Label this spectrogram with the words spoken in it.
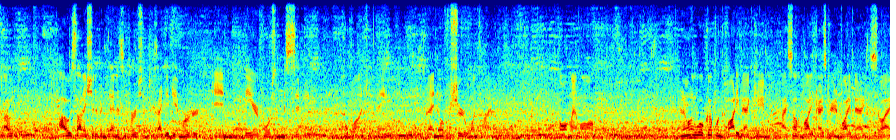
I, I always thought I should have been dead as a person because I did get murdered in the Air Force in Mississippi. A whole bunch, I think but I know for sure one time, all night long. And I only woke up when the body bag came. I saw the body guys carrying a body bag, so I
